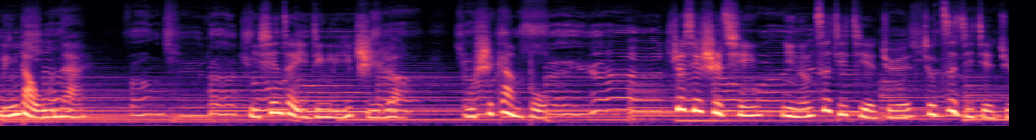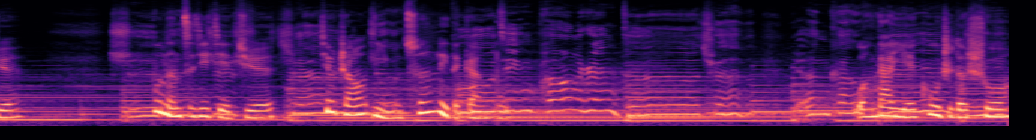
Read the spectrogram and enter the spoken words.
领导无奈。你现在已经离职了，不是干部。这些事情你能自己解决就自己解决，不能自己解决就找你们村里的干部。王大爷固执地说：“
